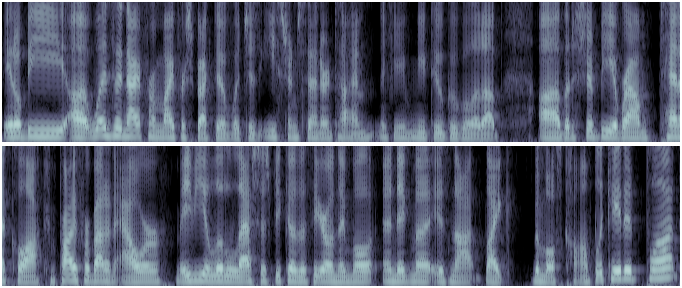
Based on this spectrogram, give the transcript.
it'll be uh, Wednesday night from my perspective, which is Eastern Standard Time. If you need to Google it up, uh, but it should be around 10 o'clock, probably for about an hour, maybe a little less, just because Ethereal Enigma, Enigma is not like the most complicated plot.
